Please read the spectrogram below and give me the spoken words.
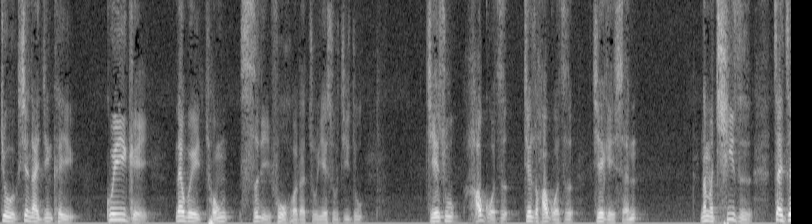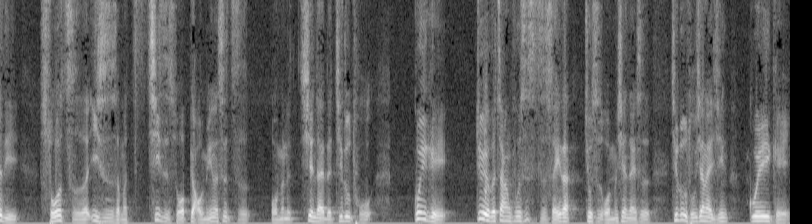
就现在已经可以归给那位从死里复活的主耶稣基督，结出好果子，结出好果子，结给神。那么妻子在这里所指的意思是什么？妻子所表明的是指我们的现在的基督徒归给。第二个丈夫是指谁呢？就是我们现在是基督徒，现在已经归给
